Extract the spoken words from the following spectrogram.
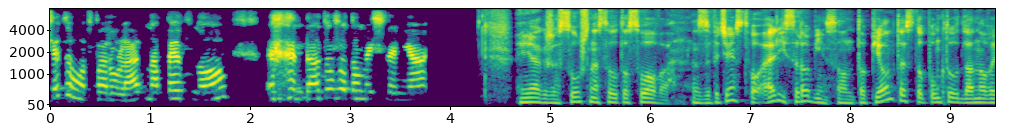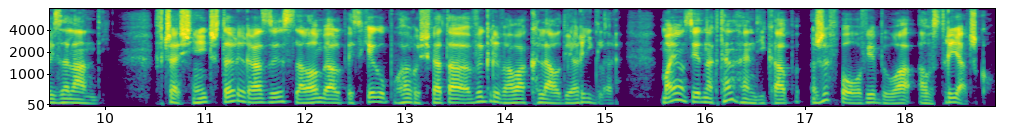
siedzą od paru lat, na pewno da dużo do myślenia. Jakże słuszne są to słowa. Zwycięstwo Alice Robinson to piąte 100 punktów dla Nowej Zelandii. Wcześniej cztery razy slalomy alpejskiego Pucharu Świata wygrywała Claudia Riegler, mając jednak ten handicap, że w połowie była Austriaczką.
